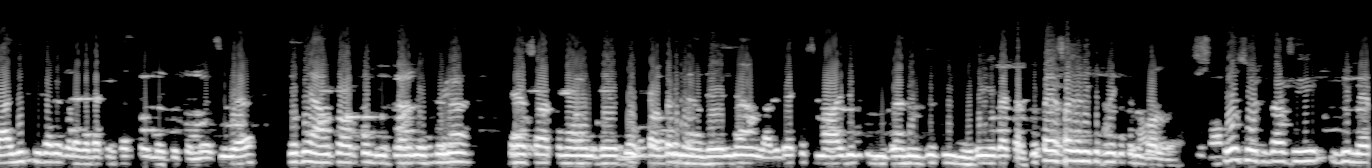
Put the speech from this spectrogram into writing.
ਰਾਜਨੀਤੀ ਬਾਰੇ ਬੜਾ ਵੱਡਾ ਕਨਸੈਪਟ ਲੈ ਕੇ ਚੱਲਿਆ ਸੀਗਾ ਕਿਉਂਕਿ ਆਮ ਤੌਰ ਤੇ ਲੀਡਰਾਂ ਦੇ ਉੱਤੇ ਨਾ ਪੈਸਾ ਕਮਾਉਣ ਦੇ ਤੋਂ ਪਦਰੀਆਂ ਦੇ ਜਾਂ ਲੱਗਦਾ ਕਿ ਸਮਾਜ ਦੇ ਵਿੱਚ ਲੀਡਰਾਂ ਦੀ ਇੱਜ਼ਤ ਨਹੀਂ ਹੋ ਰਹੀ ਇਹਦਾ ਕਰਕੇ ਪੈਸਾ ਜਾਨੀ ਕਿਤੇ ਨਾ ਕਿਤੇ ਇਨਵੋਲਵ ਹੈ ਉਹ ਸੋਚਦਾ ਸੀ ਵੀ ਮੈਂ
